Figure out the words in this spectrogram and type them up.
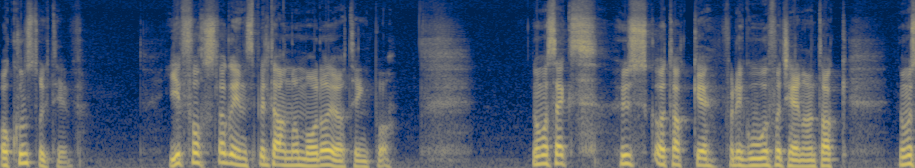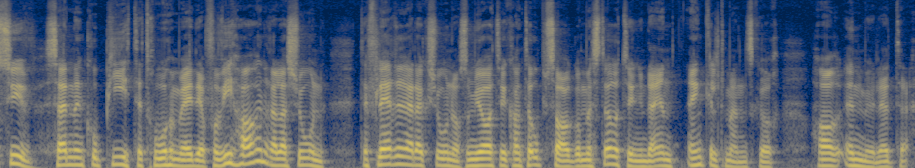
og konstruktiv. Gi forslag og innspill til andre måter å gjøre ting på. Nummer seks, husk å takke, for det gode fortjener en takk. Nummer syv, send en kopi til Tro og Medier, for vi har en relasjon til flere redaksjoner som gjør at vi kan ta opp saker med større tyngde enn enkeltmennesker har en mulighet til.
